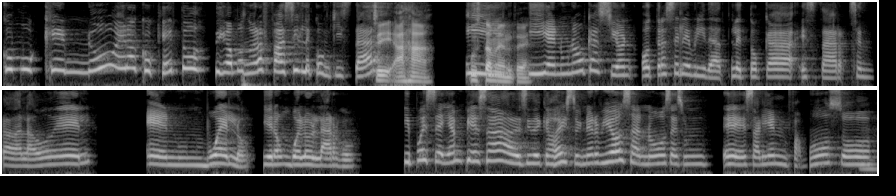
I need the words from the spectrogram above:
como que no era coqueto, digamos, no era fácil de conquistar. Sí, ajá. Justamente. Y, en una ocasión, otra celebridad le toca estar sentada al lado de él en un vuelo, y era un vuelo largo. Y pues ella empieza a decir de que, ay, estoy nerviosa, ¿no? O sea, es, un, eh, es alguien famoso,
